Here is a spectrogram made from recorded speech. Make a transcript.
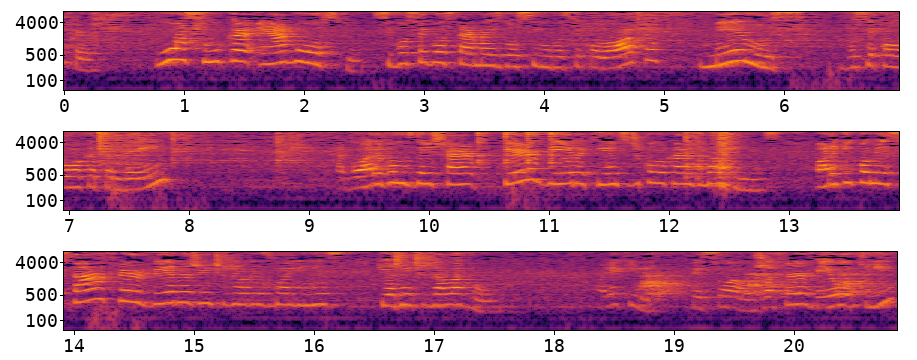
Açúcar. O açúcar é a gosto. Se você gostar mais docinho, você coloca, menos você coloca também. Agora vamos deixar ferver aqui antes de colocar as bolinhas. A hora que começar a ferver, a gente joga as bolinhas que a gente já lavou. Olha aqui, pessoal, já ferveu aqui.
